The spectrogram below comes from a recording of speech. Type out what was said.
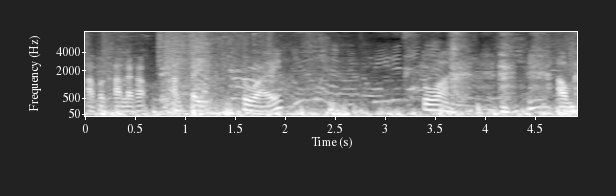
อัปเปอร์คัตแล้วครับ อันติสวย ตัว เอาไหม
